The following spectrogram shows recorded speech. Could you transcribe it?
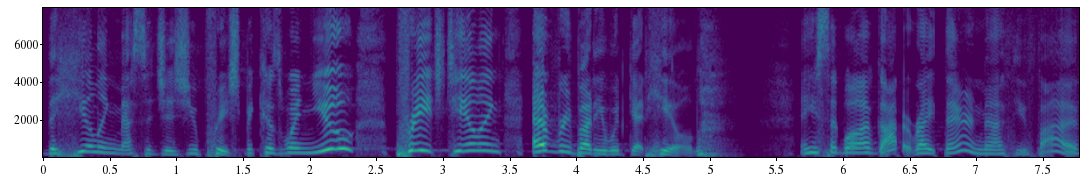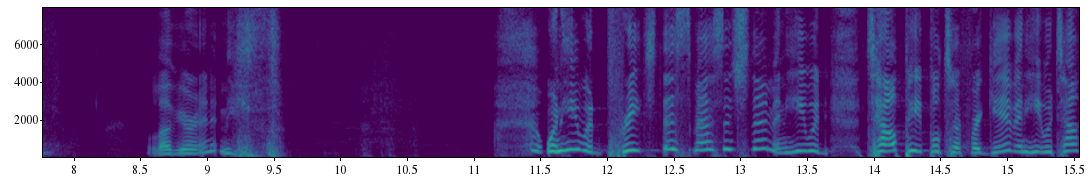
the healing messages you preached. Because when you preached healing, everybody would get healed. And he said, Well, I've got it right there in Matthew 5. Love your enemies. when he would preach this message to them and he would tell people to forgive and he would tell,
